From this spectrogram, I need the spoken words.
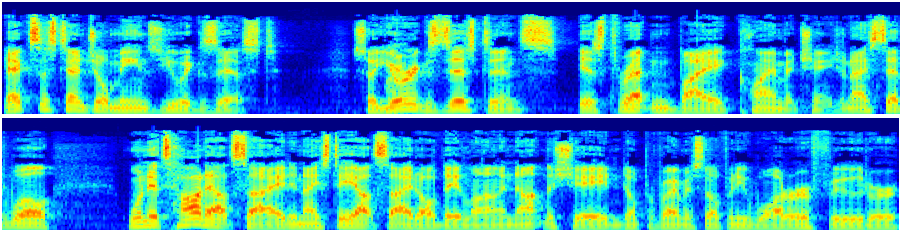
Existential means you exist. So your existence is threatened by climate change. And I said, well, when it's hot outside and I stay outside all day long and not in the shade and don't provide myself any water or food or,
